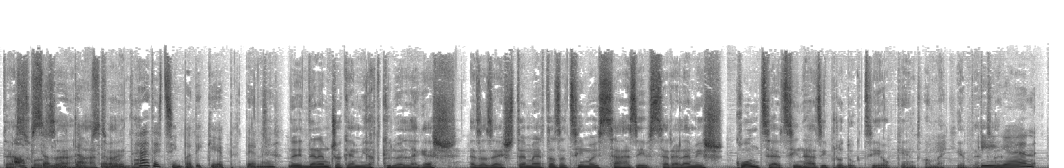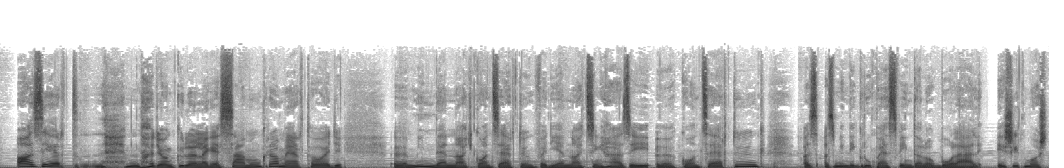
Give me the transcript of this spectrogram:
tesz abszolút, hozzá Abszolút. Hát egy színpadi kép, tényleg. De, de nem csak emiatt különleges ez az este, mert az a cím, hogy száz év szerelem, és koncert színházi produkcióként van meghirdetve. Igen, azért nagyon különleges számunkra, mert hogy minden nagy koncertünk, vagy ilyen nagy színházi koncertünk, az, az mindig group and swing dalokból áll. És itt most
